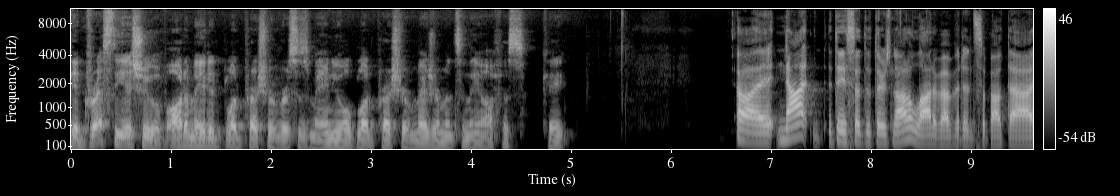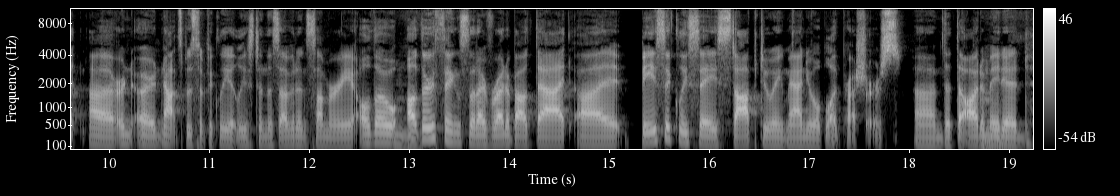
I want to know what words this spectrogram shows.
address the issue of automated blood pressure versus manual blood pressure measurements in the office, Kate? Uh, not. They said that there's not a lot of evidence about that, uh, or, or, not specifically, at least in this evidence summary. Although mm-hmm. other things that I've read about that uh, basically say stop doing manual blood pressures. Um, that the mm-hmm. automated,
